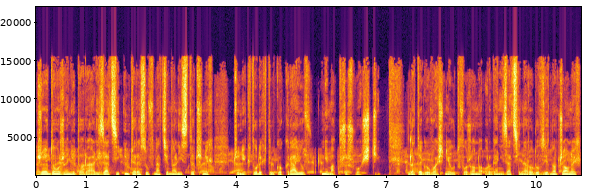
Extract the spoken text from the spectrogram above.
że dążenie do realizacji interesów nacjonalistycznych czy niektórych tylko krajów nie ma przyszłości. Dlatego właśnie utworzono Organizację Narodów Zjednoczonych.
